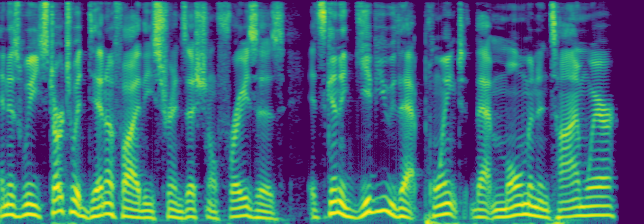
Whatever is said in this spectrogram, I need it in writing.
And as we start to identify these transitional phrases, it's going to give you that point, that moment in time where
